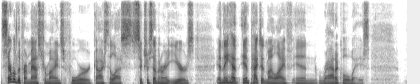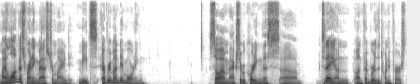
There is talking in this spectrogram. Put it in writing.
several different masterminds for, gosh, the last six or seven or eight years and they have impacted my life in radical ways. My longest running mastermind meets every Monday morning. So I'm actually recording this um, today on, on February the 21st.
